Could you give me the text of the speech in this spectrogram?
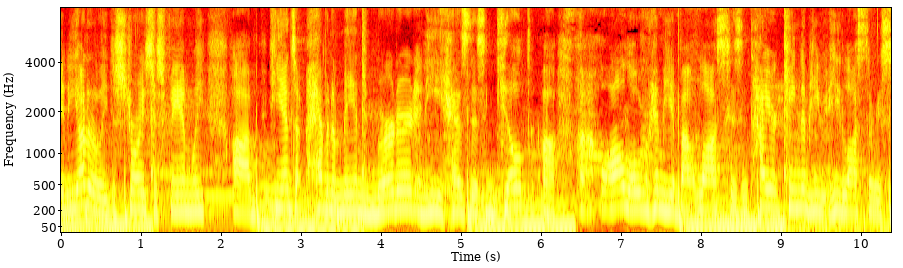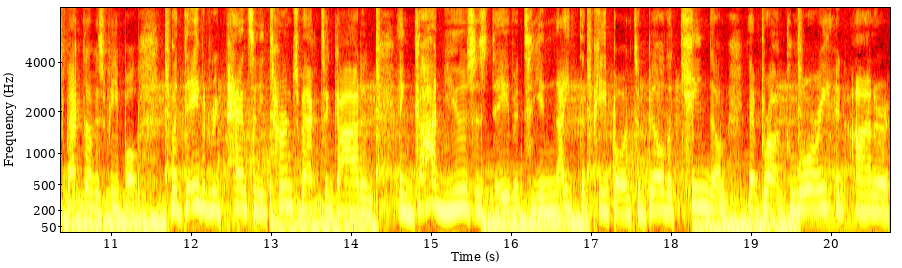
and he utterly destroys his family. Um, he ends up having a man murdered and he has this guilt uh, uh, all over him. He about lost his entire kingdom. He, he lost the respect of his people. But David repents and he turns back to God, and, and God uses David to unite the people and to build a kingdom that brought glory and honor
